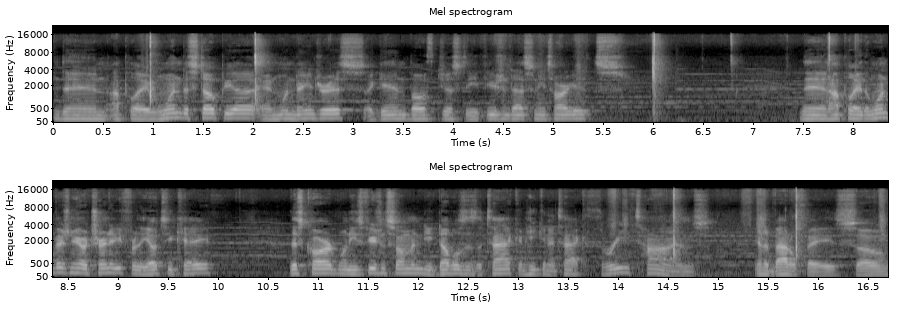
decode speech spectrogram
then I play one Dystopia and one Dangerous. Again, both just the Fusion Destiny targets. Then I play the one Vision Hero Trinity for the OTK. This card, when he's Fusion Summoned, he doubles his attack and he can attack three times in the battle phase. So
